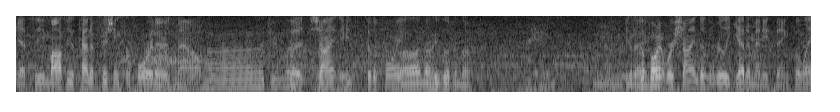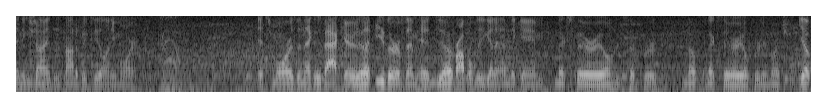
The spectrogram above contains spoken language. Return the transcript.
Yeah. See, Mafia's kind of fishing for forward airs now, uh, Dreamland. but Shine he's to the point. Oh no, he's living though. Hmm, he's good to the point where Shine doesn't really get him anything. So landing shines is not a big deal anymore. It's more the next It's- back air yep. that either of them hits Yep. is probably going to end the game. Next aerial, except for nope, next aerial pretty much. Yep.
